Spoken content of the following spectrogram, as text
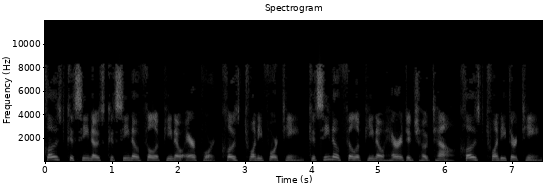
Closed casinos Casino Filipino Airport closed 2014 Casino Filipino Heritage Hotel closed 2013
